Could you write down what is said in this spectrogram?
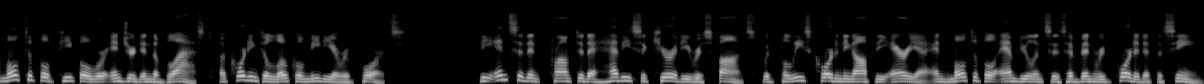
Multiple people were injured in the blast, according to local media reports. The incident prompted a heavy security response, with police cordoning off the area and multiple ambulances have been reported at the scene.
